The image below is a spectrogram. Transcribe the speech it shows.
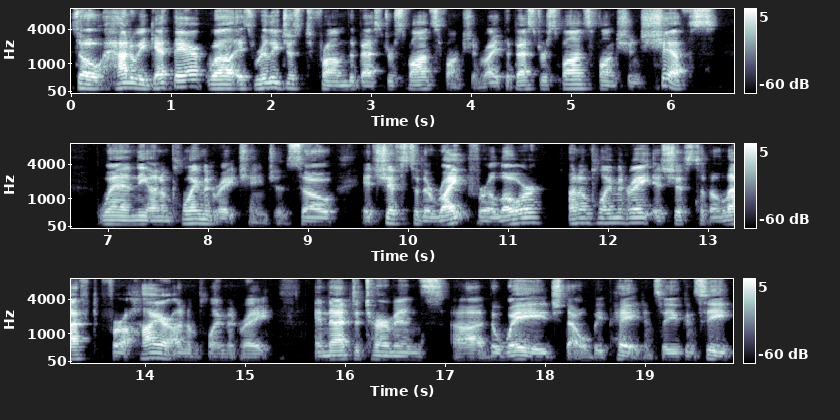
So how do we get there? Well, it's really just from the best response function, right? The best response function shifts when the unemployment rate changes. So it shifts to the right for a lower unemployment rate, it shifts to the left for a higher unemployment rate, and that determines uh, the wage that will be paid. And so you can see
